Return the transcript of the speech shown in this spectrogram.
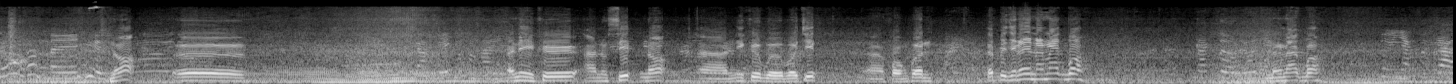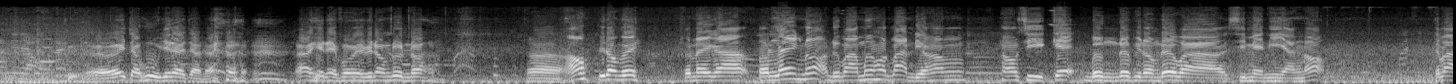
ยังไม่ทันในเห็นเนาะเออ การเล็กอยู่ข้างในอันนี้คืออนุสิตเนาะ อ่า นี่คือเบอร์เบอร์จิตอ่าของเพิ่นแต่เป็นจังได๋นักนักๆบ่นักเติมเลยว่าจิตนักนักๆบ่ เอ้ยเจ้าฮู้จะได้จ้ะนะอ่าเฮ็ดให้พ่อแม่พี่น้องรุ่นเนาะอ่าเอ้าพี่น้องเอ้ยตอนไหนก็ตอนแรกเนาะหรือว่ามื้อฮอดบ้านเดี๋ยวเฮาเฮาสิแกะเบิ่งเด้อพี่น้องเด้อว่าซีเมนต์อีหยังเนาะแต่ว่า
